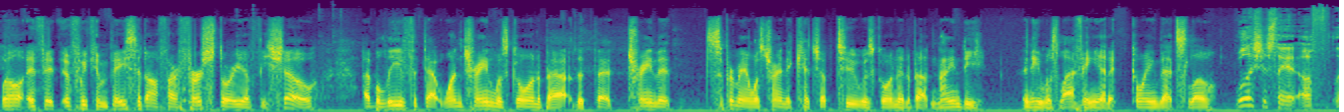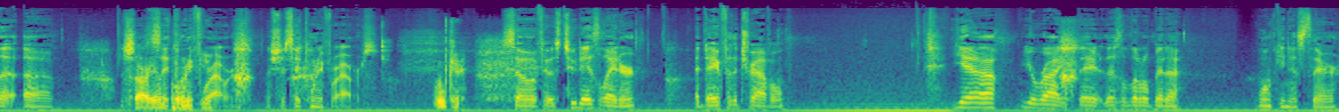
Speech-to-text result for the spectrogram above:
Well, if it if we can base it off our first story of the show, I believe that that one train was going about that that train that Superman was trying to catch up to was going at about 90 and he was laughing at it going that slow. well, let's just say uh, uh, Sorry, I'm say 24 you. hours. Let's just say 24 hours. Okay. So if it was two days later, a day for the travel. Yeah, you're right. There, there's a little bit of wonkiness there.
